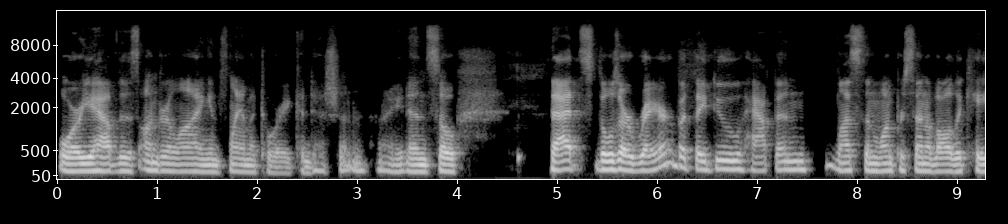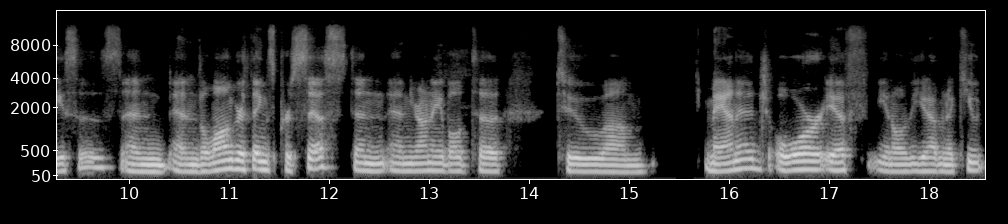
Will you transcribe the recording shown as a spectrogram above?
or you have this underlying inflammatory condition right? And so that's those are rare but they do happen less than 1% of all the cases. And and the longer things persist and and you're unable to to um, manage or if you know you have an acute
